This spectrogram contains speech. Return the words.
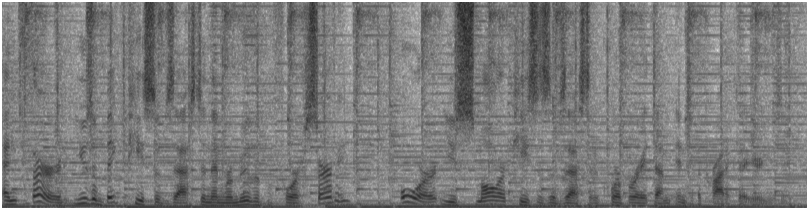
And third, use a big piece of zest and then remove it before serving, or use smaller pieces of zest and incorporate them into the product that you're using.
